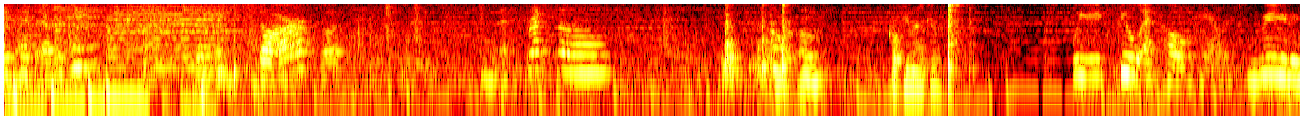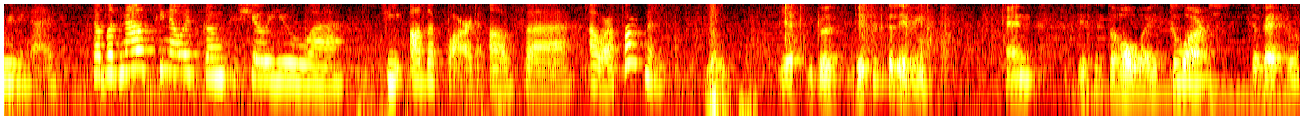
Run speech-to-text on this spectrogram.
It has everything. A bit dark, but an espresso. Our own coffee maker. We feel at home here. It's really, really nice. So, but now Tino is going to show you uh, the other part of uh, our apartment. Yes, because this is the living and this is the hallway towards the bedroom.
